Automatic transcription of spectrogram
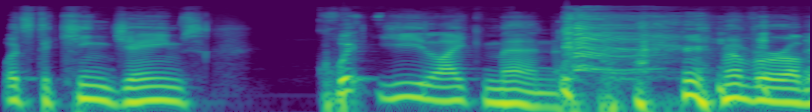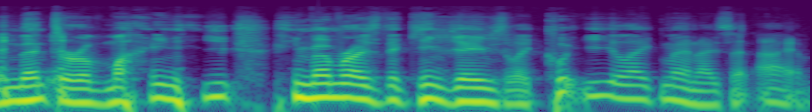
what's the King James? Quit ye like men. Remember a mentor of mine, he, he memorized the King James, like, quit ye like men. I said, I have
